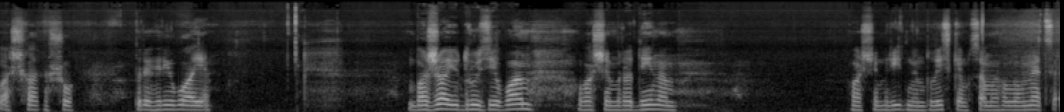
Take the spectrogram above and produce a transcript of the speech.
аж хорошо пригріває. Бажаю, друзі, вам, вашим родинам, вашим рідним, близьким. Саме головне це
